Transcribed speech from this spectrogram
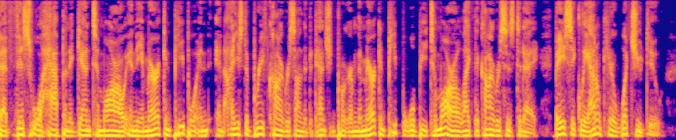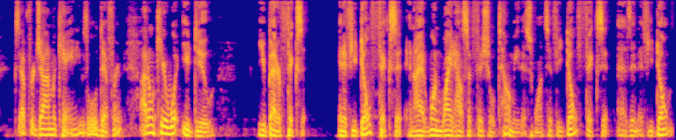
that this will happen again tomorrow and the American people and, and I used to brief Congress on the detention program. The American people will be tomorrow like the Congress is today. Basically, I don't care what you do, except for John McCain. He was a little different. I don't care what you do. You better fix it. And if you don't fix it, and I had one White House official tell me this once, if you don't fix it, as in if you don't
